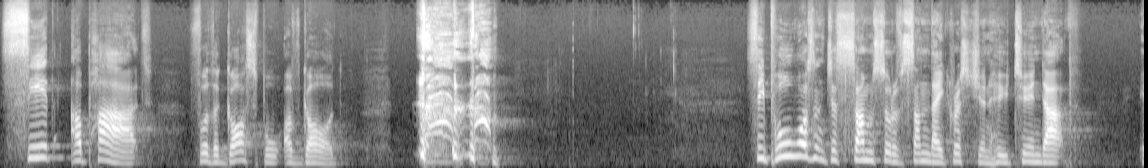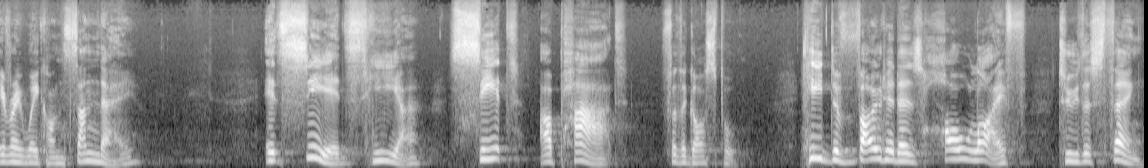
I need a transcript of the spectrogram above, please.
Set apart for the gospel of God. See, Paul wasn't just some sort of Sunday Christian who turned up every week on Sunday. It says here, set apart for the gospel. He devoted his whole life to this thing,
